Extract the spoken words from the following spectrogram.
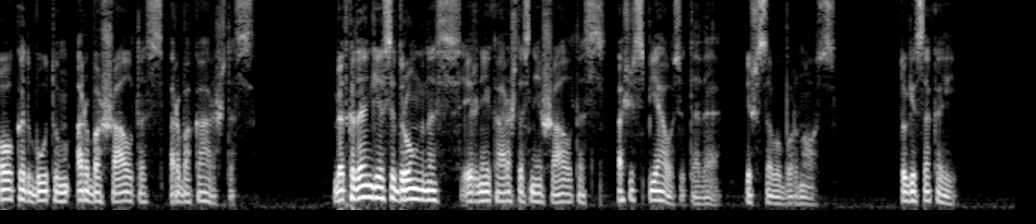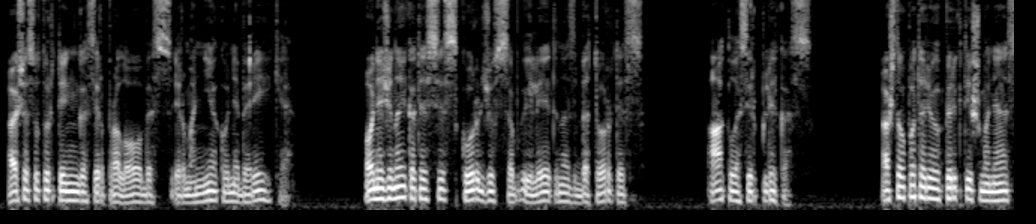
O kad būtum arba šaltas, arba karštas. Bet kadangi esi drungnas ir nei karštas, nei šaltas, aš išspjausiu tave iš savo burnos. Tugi sakai, Aš esu turtingas ir pralobęs ir man nieko nebereikia. O nežinai, kad esi skurdžius, apgailėtinas, beturtis, aklas ir plikas. Aš tau patariu pirkti iš manęs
